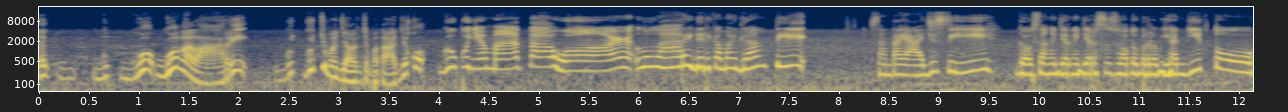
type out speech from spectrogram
Eh, gua gua, gua nggak lari. Gua, gua cuma jalan cepet aja kok. Gue punya mata, War. Lu lari dari kamar ganti. Santai aja sih. Gak usah ngejar-ngejar sesuatu berlebihan gitu.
